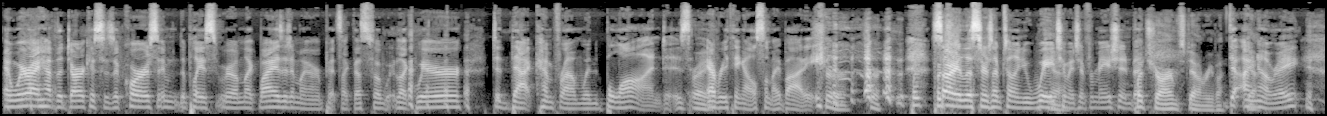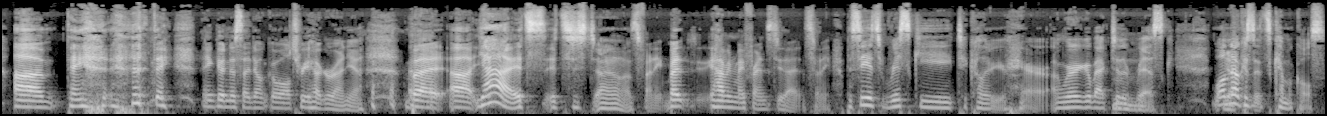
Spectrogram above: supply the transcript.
and where I have the darkest is, of course, in the place where I'm like, why is it in my armpits? Like that's so weird. Like where did that come from? When blonde is Right. everything else on my body. Sure, sure. Put, Sorry, listeners, I'm telling you way Yeah. too much information. But put your arms down, Reba. I Yeah. know, right? Um, thank, thank, thank goodness I don't go all tree hugger on you. But uh, yeah, it's it's just I don't know, it's funny. But having my friends do that, it's funny. But see, it's risky to color your hair. I'm going to go back to the risk. Well, no, Mm. Because it's chemicals.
